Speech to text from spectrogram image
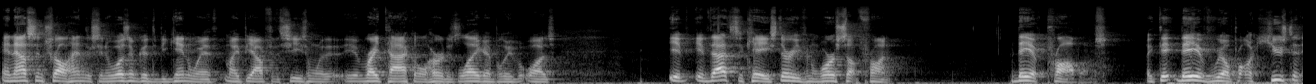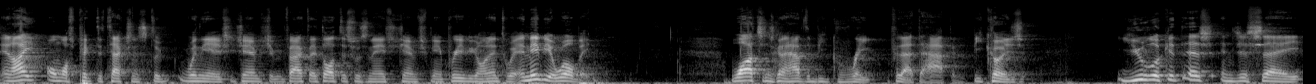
And now Seantrel Henderson, who wasn't good to begin with, might be out for the season with a right tackle hurt his leg, I believe it was if if that's the case, they're even worse up front. They have problems. Like they, they have real problems. Like Houston and I almost picked the Texans to win the AFC Championship. In fact, I thought this was an AFC Championship game preview going into it, and maybe it will be. Watson's going to have to be great for that to happen because you look at this and just say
